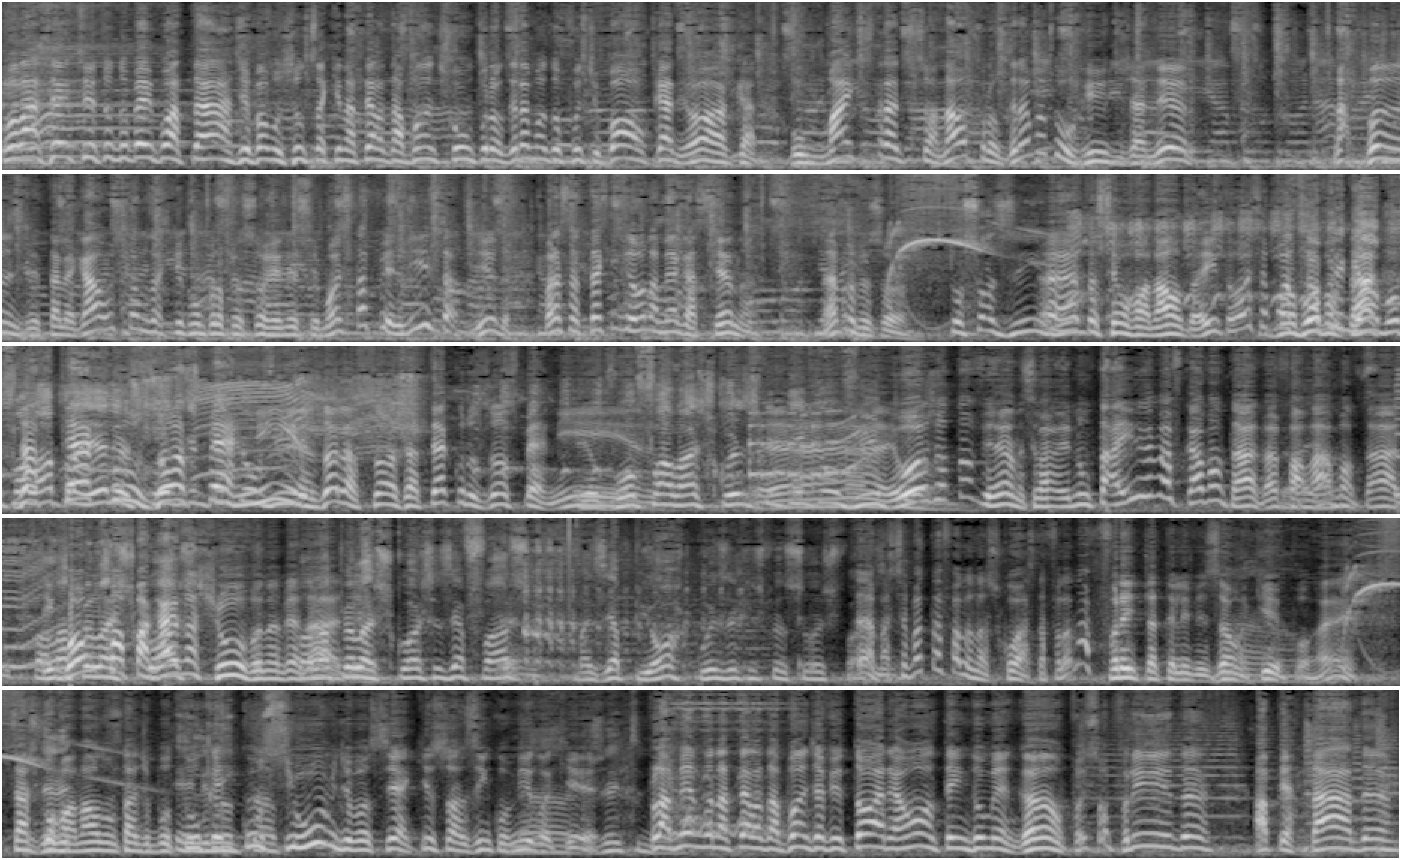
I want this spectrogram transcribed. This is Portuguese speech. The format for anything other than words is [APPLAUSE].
Olá, gente, tudo bem? Boa tarde. Vamos juntos aqui na tela da Band com o programa do futebol carioca, o mais tradicional programa do Rio de Janeiro. Na Band, tá legal? Estamos aqui com o professor Renê Simões, está feliz da vida. Parece até que ganhou na Mega Sena. Né, professor? Tô sozinho. É, né? tá sem o Ronaldo aí, então hoje você pode Mas vou brigar, vou falar já pra até ele as cruzou as que perninhas, ouvir. olha só, já até cruzou as perninhas. Eu vou falar as coisas que ele tem que ouvir. É, pô. hoje eu tô vendo. Se ele não tá aí, ele vai ficar à vontade, vai falar à vontade. Falar Igual um papagaio costas- na chuva, na verdade. Falar pelas costas é fácil, mas é a pior coisa que as pessoas fazem. É, mas você vai estar falando nas costas, tá falando na frente da televisão aqui, pô. Você acha que o Ronaldo não tá de butuca e não com tá- ciúme de você aqui, sozinho comigo Não, aqui? Flamengo na tela da Band, a vitória ontem do Mengão. Foi sofrida, apertada.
